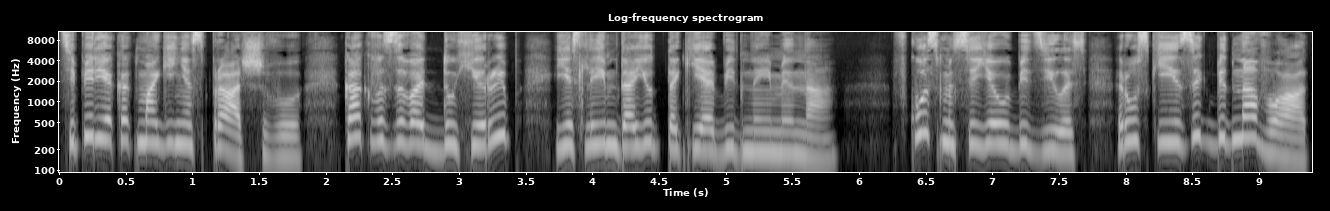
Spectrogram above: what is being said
Теперь я как магиня спрашиваю, как вызывать духи рыб, если им дают такие обидные имена? В космосе я убедилась, русский язык бедноват.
